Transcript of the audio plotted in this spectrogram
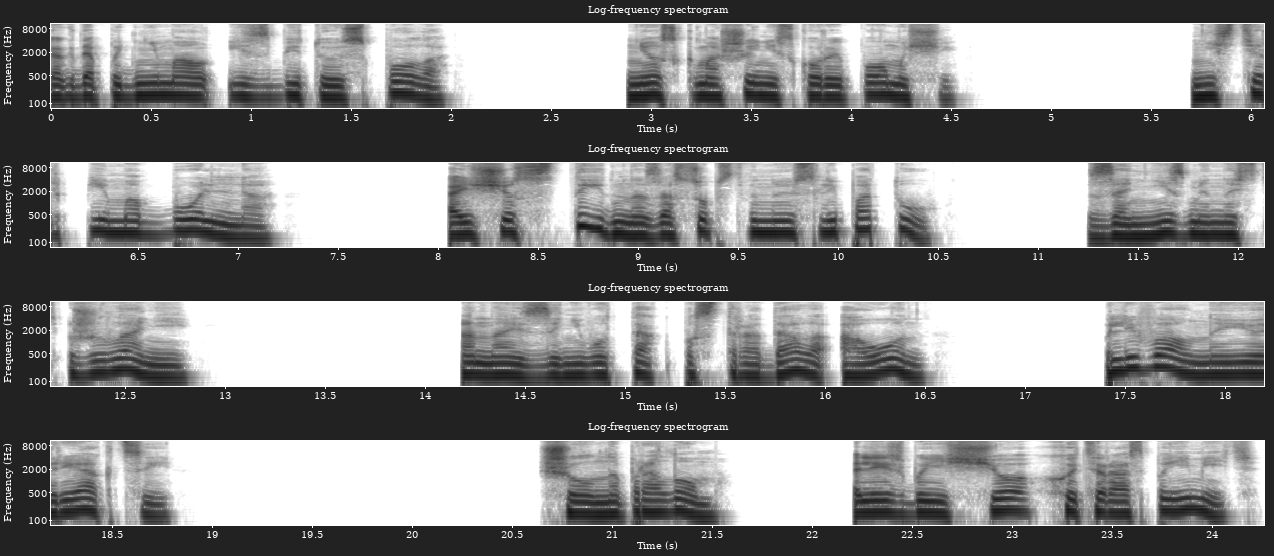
когда поднимал избитую с пола, нес к машине скорой помощи, нестерпимо больно, а еще стыдно за собственную слепоту, за низменность желаний. Она из-за него так пострадала, а он плевал на ее реакции. Шел на пролом, лишь бы еще хоть раз поиметь.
